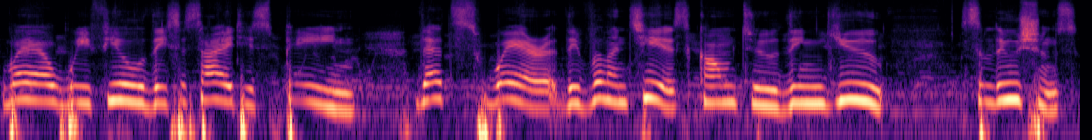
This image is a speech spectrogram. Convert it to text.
where we feel the society's pain. That's where the volunteers come to the new solutions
